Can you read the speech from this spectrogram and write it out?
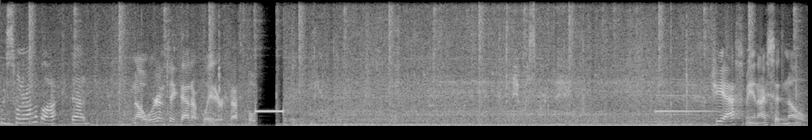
we just went around the block, Dad. No, we're gonna take that up later. That's bull. She asked me and I said no.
